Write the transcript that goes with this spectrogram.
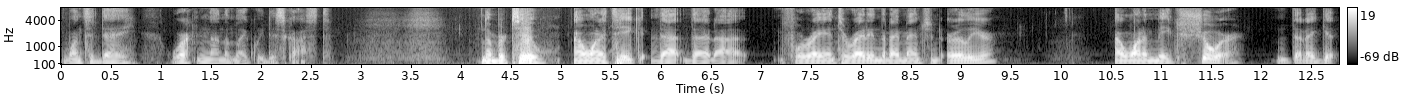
once a day, working on them like we discussed. Number two, I want to take that, that uh, foray into writing that I mentioned earlier. I want to make sure that I get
